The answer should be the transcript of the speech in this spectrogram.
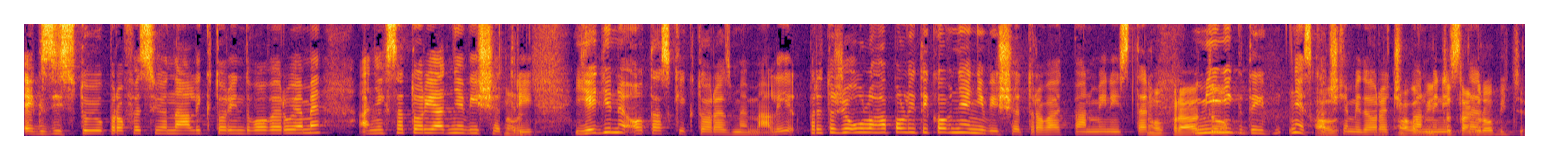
existujú profesionáli, ktorým dôverujeme a nech sa to riadne vyšetrí. Jediné otázky, ktoré sme mali, pretože úloha politikov není vyšetrovať, pán minister. No práve My to. nikdy, neskačte mi do reči, ale pán vy minister. to tak robíte.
